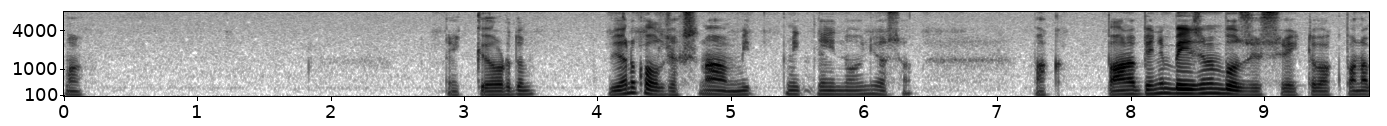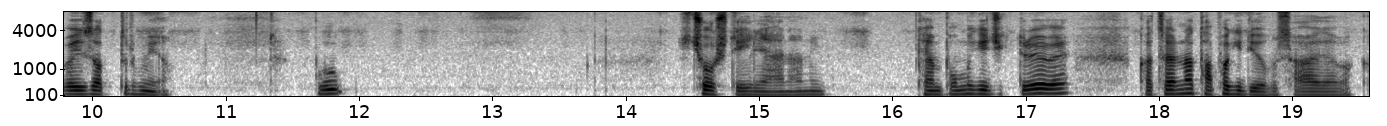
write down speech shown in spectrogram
Bak. Direkt gördüm. Uyanık olacaksın ha mid, mid lane oynuyorsan. Bak bana benim base'imi bozuyor sürekli. Bak bana base attırmıyor. Bu hiç hoş değil yani. Hani tempomu geciktiriyor ve Katarina tapa gidiyor bu sayede bak.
